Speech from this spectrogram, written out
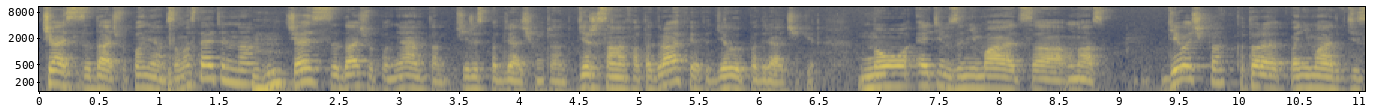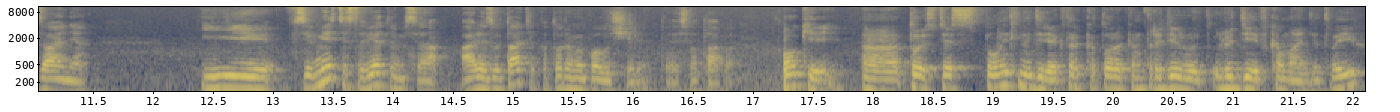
часть задач выполняем самостоятельно, Мгм. часть задач выполняем там через подрядчиков. Там, те же самые фотографии это делают подрядчики. Но этим занимается у нас девочка, которая понимает в дизайне. И все вместе советуемся о результате, который мы получили. То есть вот так вот. Окей. А, то есть у тебя есть исполнительный директор, который контролирует людей в команде твоих,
